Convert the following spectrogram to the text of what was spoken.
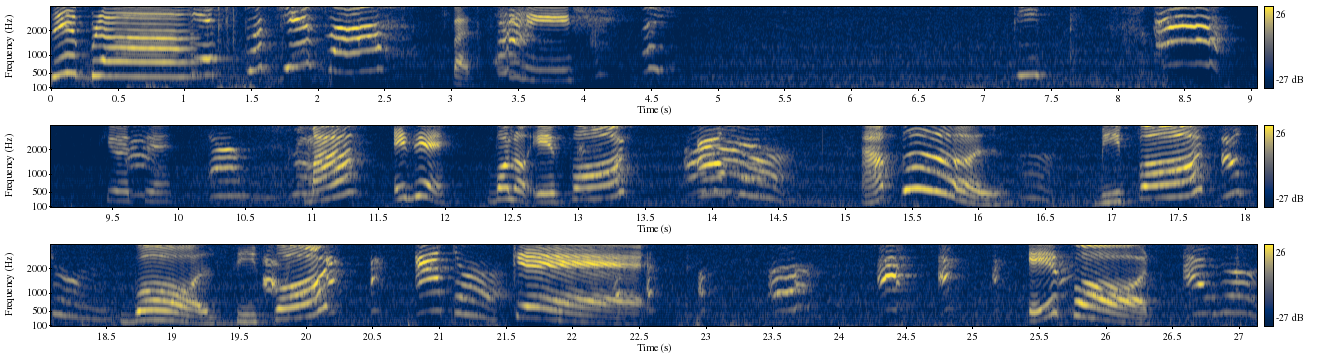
জেব্রা চেপটো চেপা। বাস ফিনিশ এই। পিপ। কি হয়েছে? মা এই যে বলো A for Apple. Apple ah, B for apple. Ball C for Apple. Cat ah, ah, ah, A for apple.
